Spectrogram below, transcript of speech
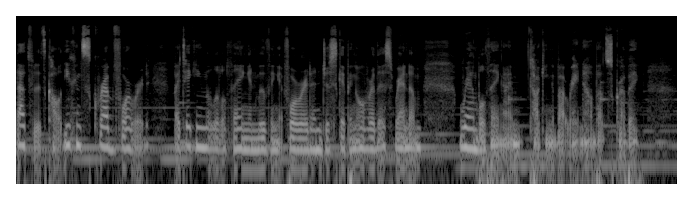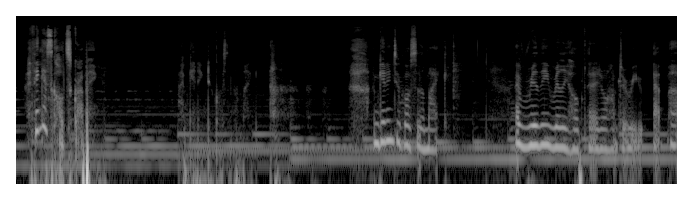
that's what it's called. You can scrub forward by taking the little thing and moving it forward and just skipping over this random ramble thing I'm talking about right now about scrubbing. I think it's called scrubbing. I'm getting too close to the mic. I'm getting too close to the mic. I really, really hope that I don't have to re uh,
